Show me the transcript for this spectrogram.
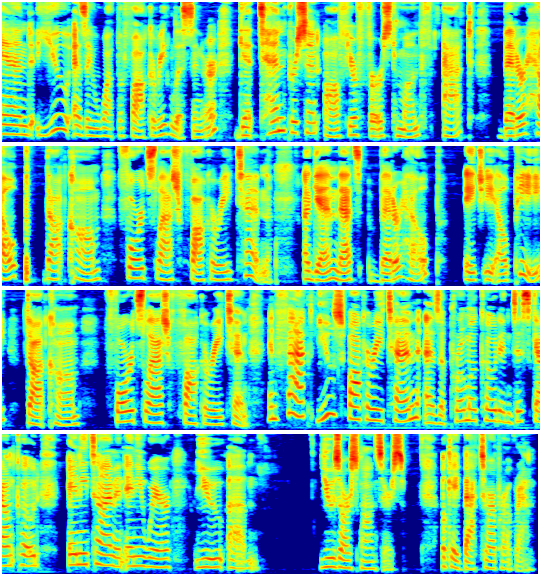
And you, as a What the Fockery listener, get 10% off your first month at betterhelp.com forward slash fockery 10. Again, that's betterhelp, H E L P dot com forward slash Fockery10. In fact, use Fockery10 as a promo code and discount code anytime and anywhere you um, use our sponsors. Okay, back to our program.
